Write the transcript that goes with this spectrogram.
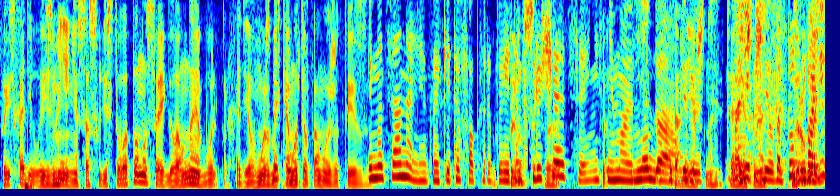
происходило изменение сосудистого тонуса, и головная боль проходила. Может быть, кому-то поможет из... Эмоциональные какие-то факторы при этом Плюс, включаются, и они снимают, ну, да. Конечно, конечно. Другой,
